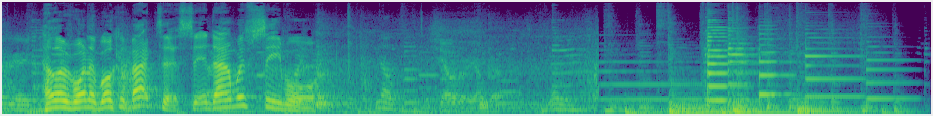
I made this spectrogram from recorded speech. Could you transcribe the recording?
Hello, everyone, and welcome back to Sitting Down with Seymour. No.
